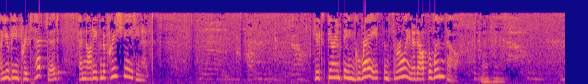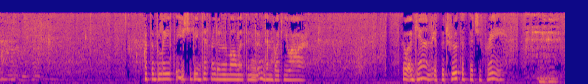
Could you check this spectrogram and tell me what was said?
Are you being protected and not even appreciating it? You're experiencing grace and throwing it out the window. Mm-hmm. With the belief that you should be different in the moment than, than what you are. So again, it's the truth that sets you free. Mm-hmm.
